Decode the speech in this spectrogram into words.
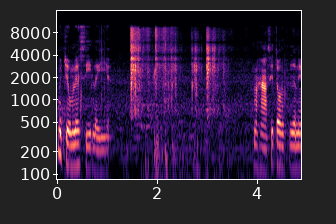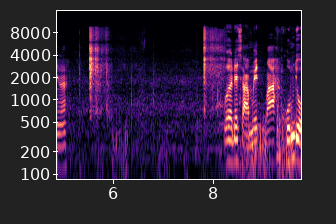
ไม่เจอเมล็ดซีดเลยอะมาหาซีดตอนกลางคืนนี่นะเออได้สามเม็ดปะคุ้มอยู่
